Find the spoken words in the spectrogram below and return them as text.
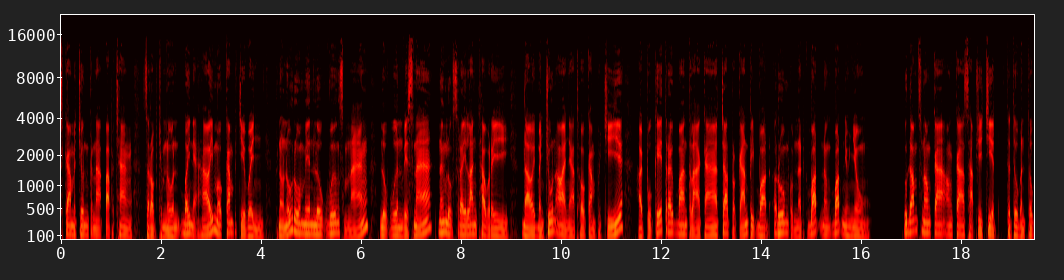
សកម្មជនគណៈបពប្រឆាំងសរុបចំនួន3នាក់ហើយមកកម្ពុជាវិញក្នុងនោះរួមមានលោកវឿងសំណាង លោកវឿនវាសនា និងលោកស្រីឡាញ់ថាវរី ដោយបញ្ជូនឲ្យអាជ្ញាធរកម្ពុជាហើយពួកគេត្រូវបានតុលាការចោទប្រកាន់ពីបទរួមគំនិតក្បត់និងបទញុះញង់ ឧត្តមស្នងការអង្គការសហប្រជាជាតិទទួលបន្ទុក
